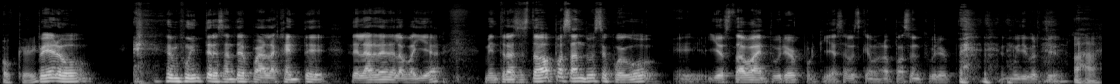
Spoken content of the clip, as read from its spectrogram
Ok. Pero muy interesante para la gente del área de la bahía. Mientras estaba pasando ese juego, eh, yo estaba en Twitter, porque ya sabes que me la paso en Twitter, es muy divertido. Ajá.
